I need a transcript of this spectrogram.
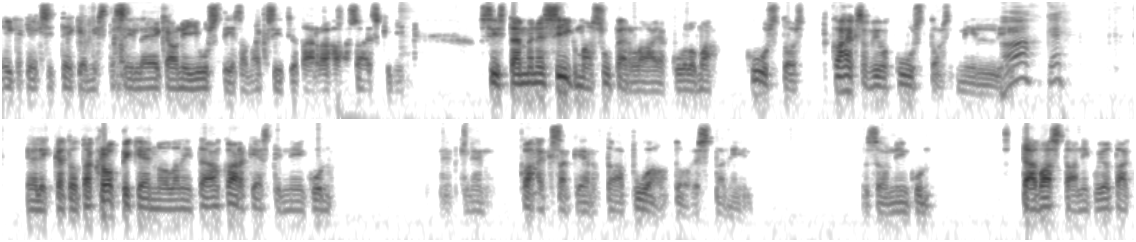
eikä keksi tekemistä sille, eikä ole niin justiinsa, vaikka siitä jotain rahaa saisikin. Niin. Siis tämmöinen Sigman superlaajakulma, 16, 8-16 milliä. Ah, okay. Eli tota, kroppikennolla, niin tämä on karkeasti niin kuin, hetkinen, kahdeksan kertaa puolitoista, niin se on niin kuin tämä vastaa niin kuin jotain 12-25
